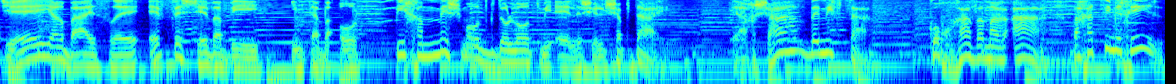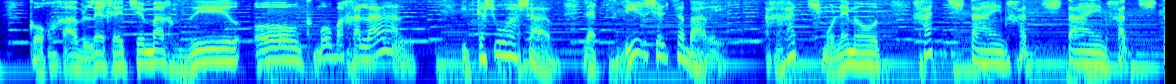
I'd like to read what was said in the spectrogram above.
J1407B עם טבעות פי 500 גדולות מאלה של שבתאי. ועכשיו במבצע. כוכב המראה, בחצי מחיר. כוכב לכת שמחזיר אור כמו בחלל. התקשרו עכשיו לצביר של צברי, 1-800-121212.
